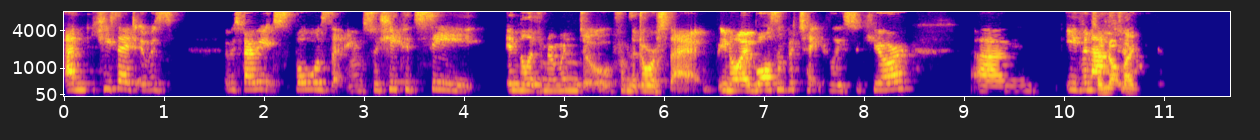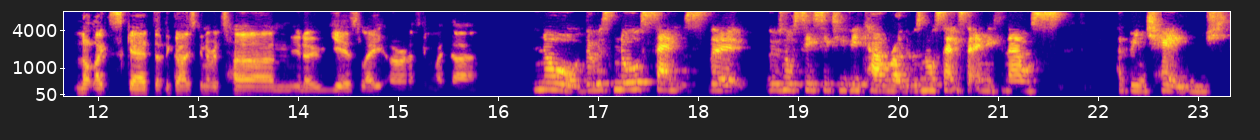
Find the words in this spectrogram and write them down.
and she said it was it was very exposing. So she could see in the living room window from the doorstep. You know it wasn't particularly secure. Um even so after not like not like scared that the guy's going to return you know years later or anything like that? No there was no sense that there was no cctv camera there was no sense that anything else had been changed.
